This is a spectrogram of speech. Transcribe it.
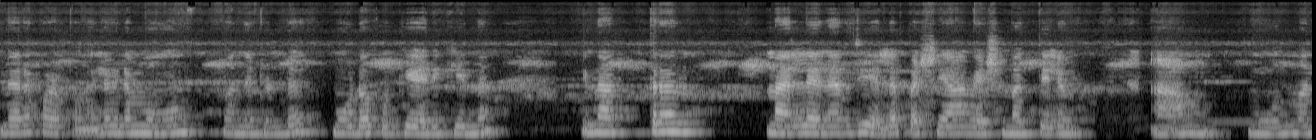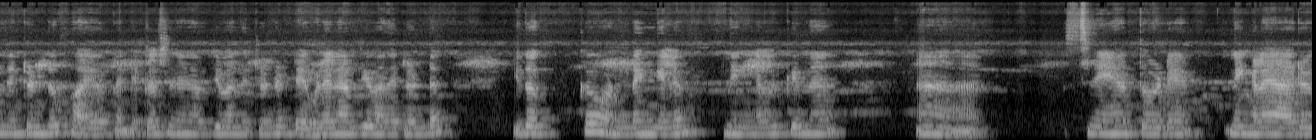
വേറെ കുഴപ്പമൊന്നുമില്ല. പിന്നെ മൂൺ വന്നിട്ടുണ്ട്. മൂഡ് ഓഫ് ഒക്കെ ആയിരിക്കും ഇന്ന് ഇന്ന് അത്ര നല്ല എനർജി അല്ല. പക്ഷേ ആ വിഷമത്തിലും ആ മൂൺ വന്നിട്ടുണ്ട്. ഫൈവ് പെന്റിക്കൽസ് എനർജി വന്നിട്ടുണ്ട്. ടേബിൾ എനർജി വന്നിട്ടുണ്ട്. ഇതൊക്കെ ഉണ്ടെങ്കിലും നിങ്ങൾക്കിന്ന് സ്നേഹത്തോടെ നിങ്ങളെ ആരോ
